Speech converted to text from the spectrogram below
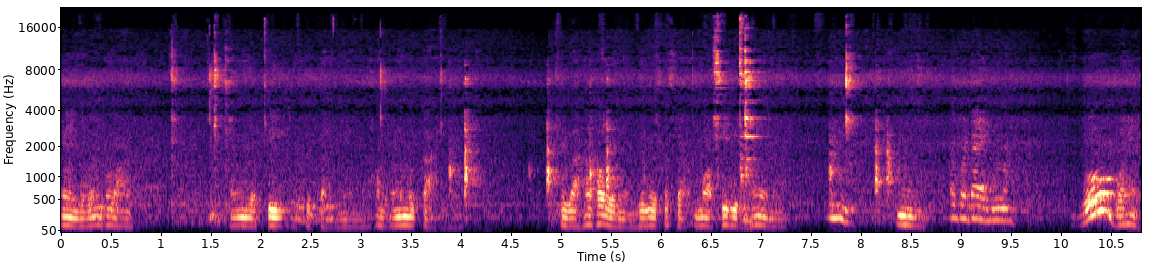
นี่เดี๋ยวมันเพราะว่าทำอย่าปีคือกันทำทั้งมือการคือว่าถ้าเข้าลงอยู่เรื่อยก็จะมอบที่ดินให้นะอืมถ้าบ่ได้มาโอ้โหเห็น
